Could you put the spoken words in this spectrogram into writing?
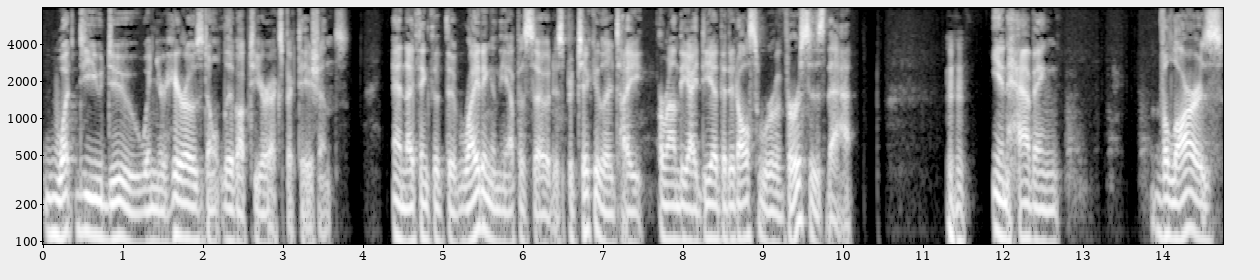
what do you do when your heroes don't live up to your expectations? And I think that the writing in the episode is particularly tight around the idea that it also reverses that Mhm. in having V'Lar's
